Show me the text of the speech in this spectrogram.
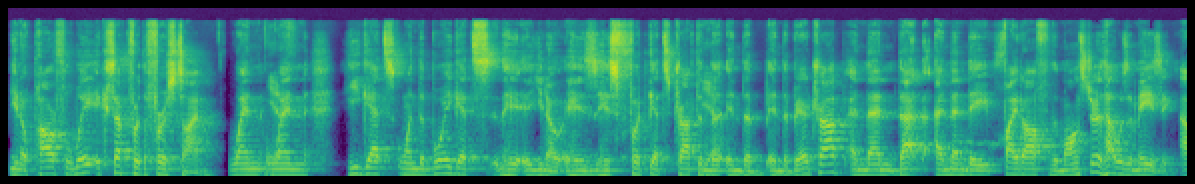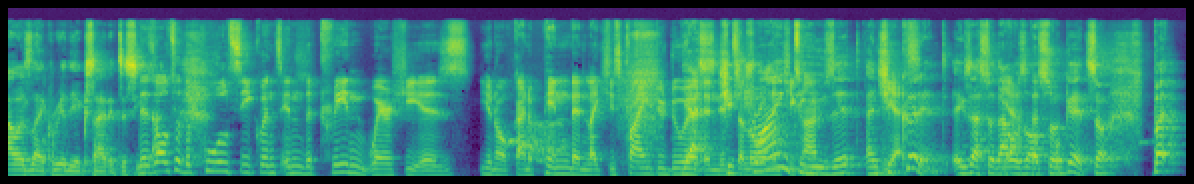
you know powerful way except for the first time when Yeah. when he gets when the boy gets you know his his foot gets trapped in Yeah. the in the in the bear trap and then that and then they fight off the monster that was amazing i was like really excited to see There's that. also the cool sequence in the train where she is, you know, kind of pinned and like she's trying to do yes it and she's trying and she to can't. use it and she Yes. couldn't exactly so that Yeah, was also cool. good so but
